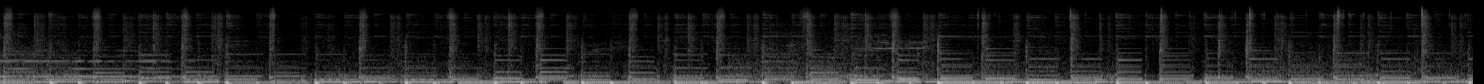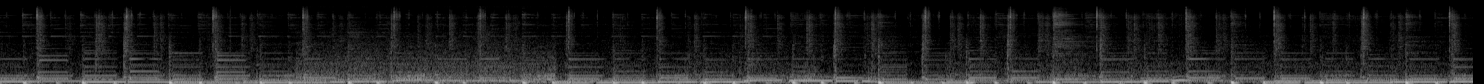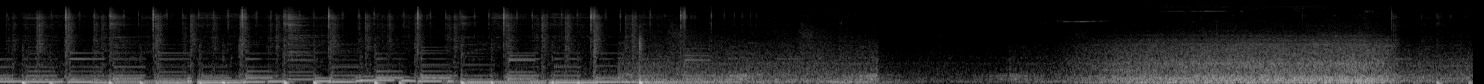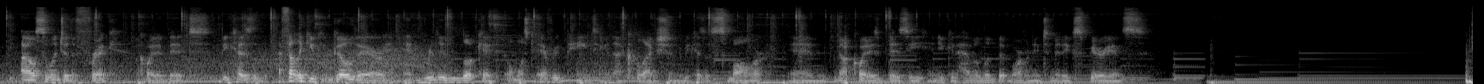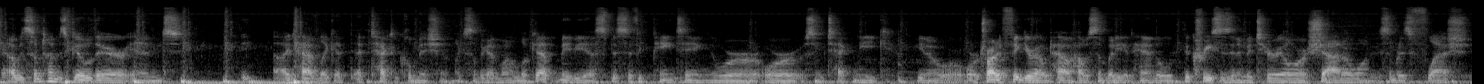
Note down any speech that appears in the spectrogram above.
I also went to the Frick quite a bit because I felt like you could go there and, and, really look at almost every painting in that collection because it's smaller and not quite as busy, and you could have a little bit more of an intimate experience. I would sometimes go there and I'd have like a, a, technical mission, like something I'd want to look at, maybe a specific painting or or some technique, you know, or, or try to figure out how, how somebody had handled the creases in a material or a shadow on somebody's flesh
